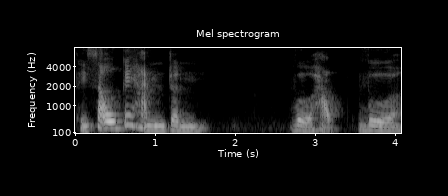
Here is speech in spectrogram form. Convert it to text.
thì sau cái hành trình vừa học, vừa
